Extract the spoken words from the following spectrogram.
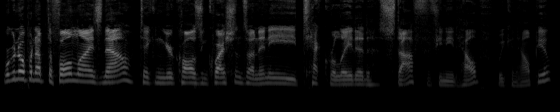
We're going to open up the phone lines now, taking your calls and questions on any tech related stuff. If you need help, we can help you.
